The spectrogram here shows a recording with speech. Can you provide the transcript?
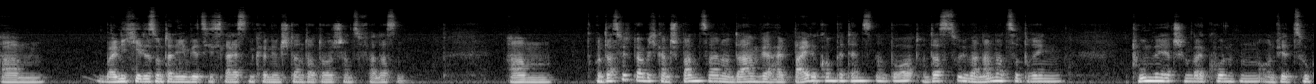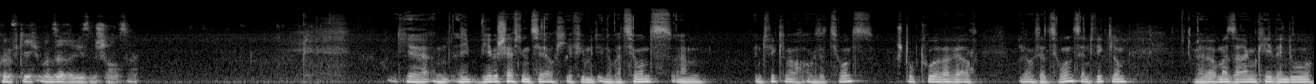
Ähm, weil nicht jedes Unternehmen wird sich leisten können, den Standort Deutschland zu verlassen. Ähm, und das wird, glaube ich, ganz spannend sein. Und da haben wir halt beide Kompetenzen an Bord. Und das zu übereinander zu bringen, tun wir jetzt schon bei Kunden und wird zukünftig unsere Riesenchance. Hier, ähm, also wir beschäftigen uns ja auch hier viel mit Innovationsentwicklung, ähm, auch Organisationsstruktur, weil wir auch oder Organisationsentwicklung, weil wir auch mal sagen, okay, wenn du,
